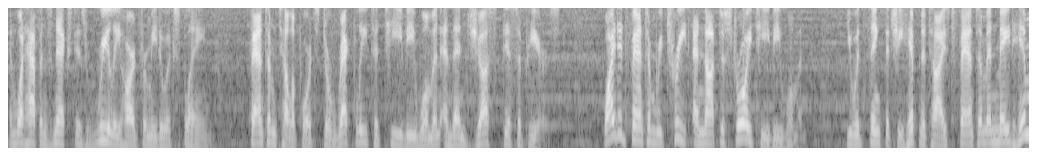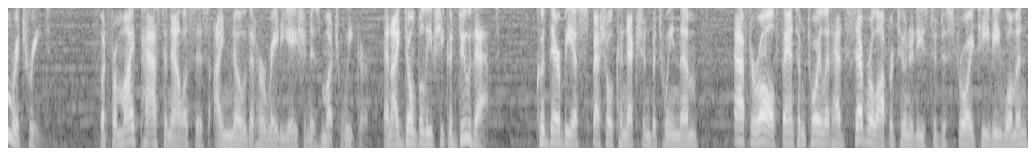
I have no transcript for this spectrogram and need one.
And what happens next is really hard for me to explain. Phantom teleports directly to TV Woman and then just disappears. Why did Phantom retreat and not destroy TV Woman? You would think that she hypnotized Phantom and made him retreat. But from my past analysis, I know that her radiation is much weaker, and I don't believe she could do that. Could there be a special connection between them? After all, Phantom Toilet had several opportunities to destroy TV Woman,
